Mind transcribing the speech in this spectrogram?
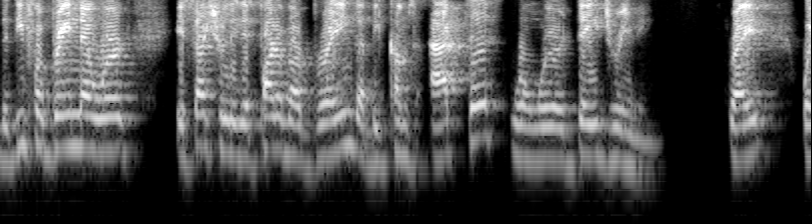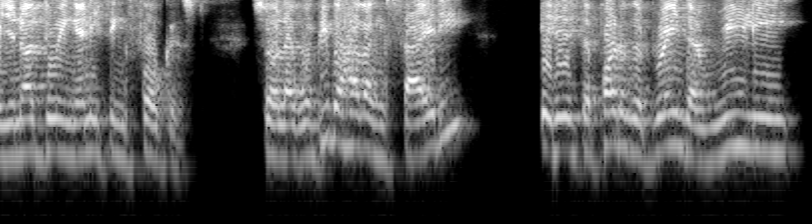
The default brain network is actually the part of our brain that becomes active when we're daydreaming, right? When you're not doing anything focused. So, like when people have anxiety, it is the part of the brain that really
